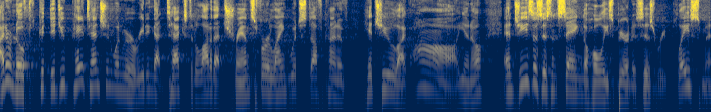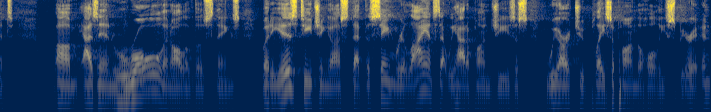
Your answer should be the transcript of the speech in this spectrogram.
I don't know if you could, did you pay attention when we were reading that text? Did a lot of that transfer language stuff kind of hit you like, oh, you know? And Jesus isn't saying the Holy Spirit is his replacement, um, as in role and all of those things, but he is teaching us that the same reliance that we had upon Jesus, we are to place upon the Holy Spirit. And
